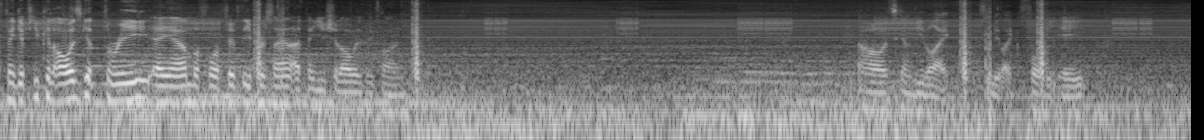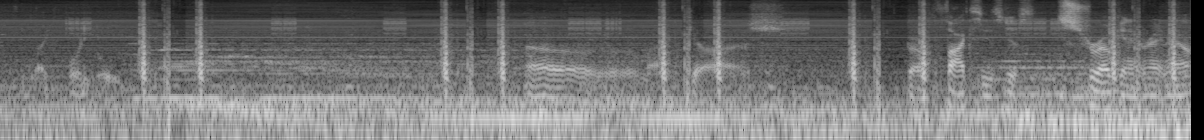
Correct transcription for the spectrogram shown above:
I think if you can always get 3 a.m. before 50%, I think you should always be fine. Oh, it's gonna be like, it's gonna be like 48. It's gonna be like 48. Oh my gosh. Bro, Foxy's just stroking it right now.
